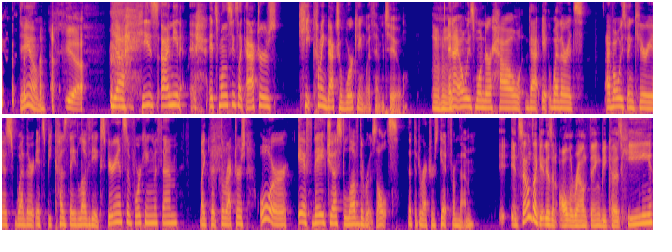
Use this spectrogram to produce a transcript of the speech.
Damn. yeah. yeah, he's, I mean, it's one of those things like actors keep coming back to working with him too. Mhm. and i always wonder how that it, whether it's i've always been curious whether it's because they love the experience of working with them like the directors or if they just love the results that the directors get from them it, it sounds like it is an all around thing because he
